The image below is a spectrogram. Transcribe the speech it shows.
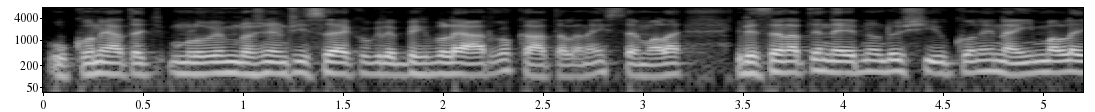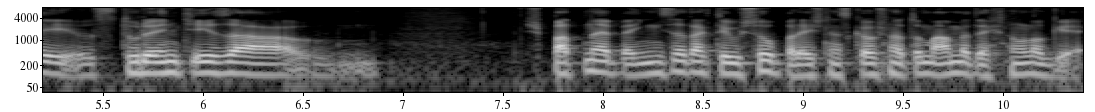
úkony, já teď mluvím množném čísle, jako kdybych byl já advokát, ale nejsem, ale kdy se na ty nejjednodušší úkony najímali studenti za špatné peníze, tak ty už jsou pryč, dneska už na to máme technologie.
